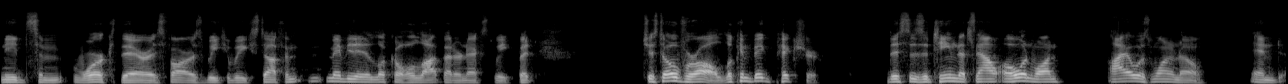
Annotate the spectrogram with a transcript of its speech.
needs some work there as far as week to week stuff. And maybe they look a whole lot better next week. But just overall, looking big picture, this is a team that's now 0 1. Iowa's 1 0. And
